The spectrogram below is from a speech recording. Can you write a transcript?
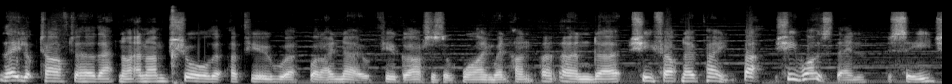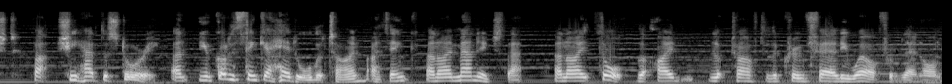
they looked after her that night, and I'm sure that a few, uh, well, I know, a few glasses of wine went on, uh, and uh, she felt no pain. But she was then besieged, but she had the story. And you've got to think ahead all the time, I think, and I managed that and I thought that I looked after the crew fairly well from then on.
